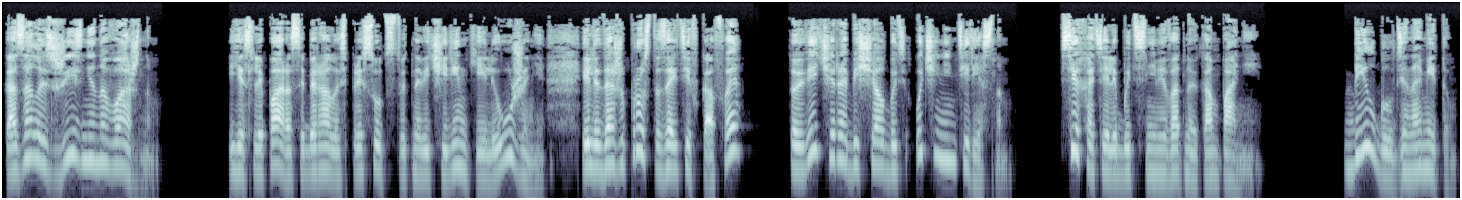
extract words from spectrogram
казалось жизненно важным. Если пара собиралась присутствовать на вечеринке или ужине, или даже просто зайти в кафе, то вечер обещал быть очень интересным. Все хотели быть с ними в одной компании. Билл был динамитом.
